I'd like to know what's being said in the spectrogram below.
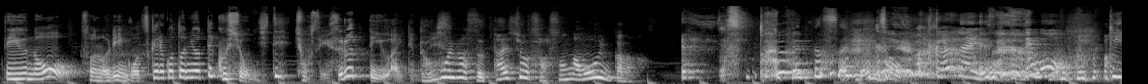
っていうのをそのリングをつけることによってクッションにして調整するっていうアイテムな。どうです。思います？対象者そんな多いんかな？そう。わかんないですけど、でも、きっ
